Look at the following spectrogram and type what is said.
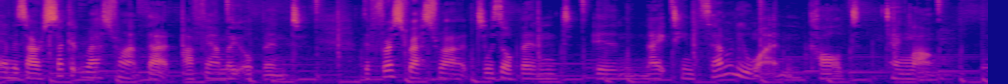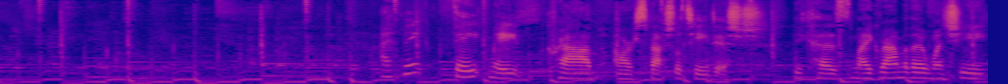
and is our second restaurant that our family opened. The first restaurant was opened in 1971 called Thanh Long. I think fate made crab our specialty dish because my grandmother, when she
